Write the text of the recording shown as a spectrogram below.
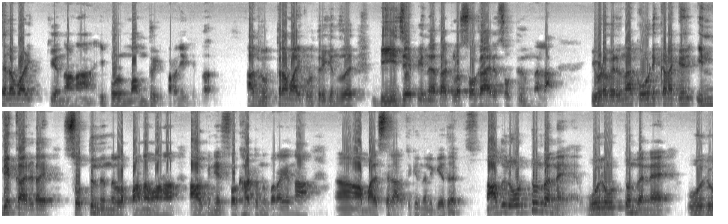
ചെലവഴിക്കുമെന്നാണ് ഇപ്പോൾ മന്ത്രി പറഞ്ഞിരിക്കുന്നത്. അതിന് ഉത്തരമായി കൊടുത്തിരിക്കുന്നത് ബി ജെ പി നേതാക്കളുടെ സ്വകാര്യ സ്വത്തിൽ നിന്നല്ല. ഇവിടെ വരുന്ന കോടിക്കണക്കിന് ഇന്ത്യക്കാരുടെ സ്വത്തിൽ നിന്നുള്ള പണമാണ് ആ വിനേഷ് ഫൊഗാട്ട് എന്ന് പറയുന്ന ആ മത്സരാർത്ഥിക്ക് നൽകിയത്. അതിലൊട്ടും തന്നെ ഒരൊട്ടും തന്നെ ഒരു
